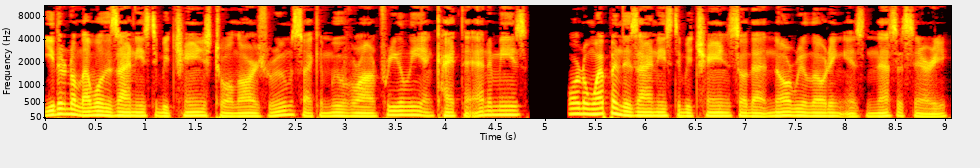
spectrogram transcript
Either the level design needs to be changed to a large room so I can move around freely and kite the enemies, or the weapon design needs to be changed so that no reloading is necessary.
